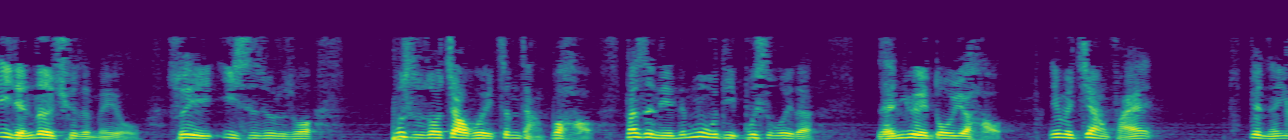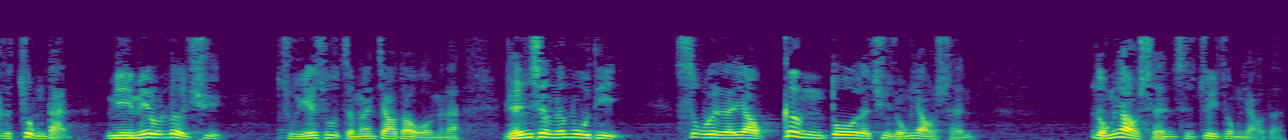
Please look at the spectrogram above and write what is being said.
一点乐趣都没有。所以意思就是说，不是说教会增长不好，但是你的目的不是为了人越多越好，因为这样反而变成一个重担，也没有乐趣。主耶稣怎么样教导我们呢？人生的目的。是为了要更多的去荣耀神，荣耀神是最重要的。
